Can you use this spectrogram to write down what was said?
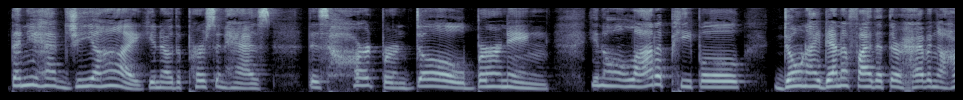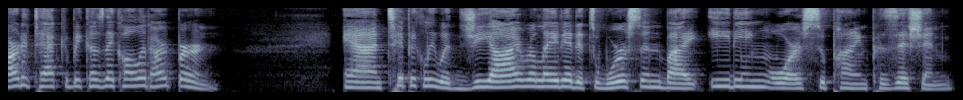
Then you have GI. You know, the person has this heartburn, dull, burning. You know, a lot of people don't identify that they're having a heart attack because they call it heartburn. And typically with GI related, it's worsened by eating or supine position,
